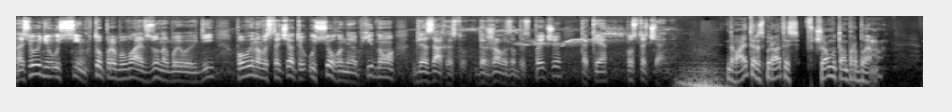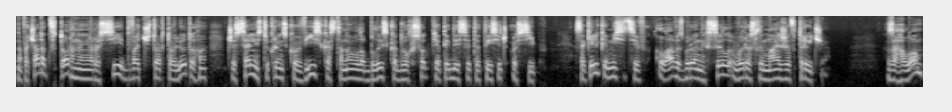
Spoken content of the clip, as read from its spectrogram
На сьогодні усім, хто перебуває в зонах бойових дій, повинно вистачати усього необхідного для захисту. Держава забезпечує таке постачання. Давайте розбиратись, в чому там проблема. На початок вторгнення Росії 24 лютого чисельність українського війська становила близько 250 тисяч осіб. За кілька місяців лави Збройних сил виросли майже втричі. Загалом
